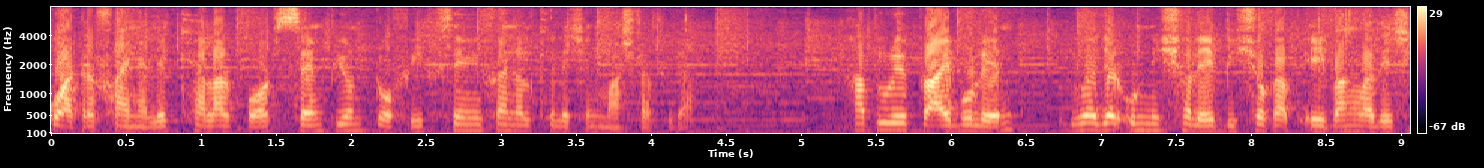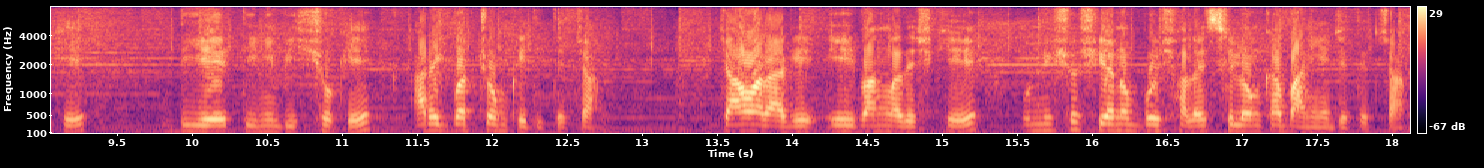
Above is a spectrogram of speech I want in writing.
কোয়ার্টার ফাইনালে খেলার পর চ্যাম্পিয়ন ট্রফির সেমিফাইনাল খেলেছেন মাশরাফিরা। হাতুড়ে প্রায় বলেন দু হাজার উনিশ সালে বিশ্বকাপ এই বাংলাদেশকে দিয়ে তিনি বিশ্বকে আরেকবার চমকে দিতে চান। যাওয়ার আগে এই বাংলাদেশকে উনিশশো সালে শ্রীলঙ্কা বানিয়ে যেতে চান।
